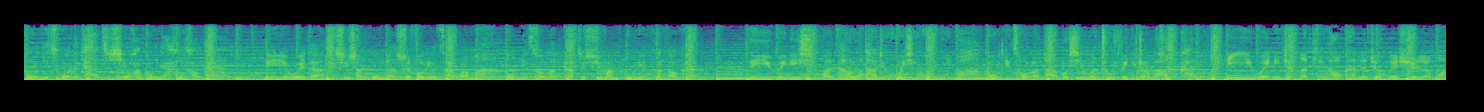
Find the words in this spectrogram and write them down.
不，你错了，他只喜欢姑娘很好看。你以为他很欣赏姑娘是否有才华吗？不，你错了，他只喜欢姑娘很好看。你以为你喜欢他了，他就会喜欢你吗？不，你错了，他不喜欢，除非你长得好看。你以为你长得挺好看的就没事了吗？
